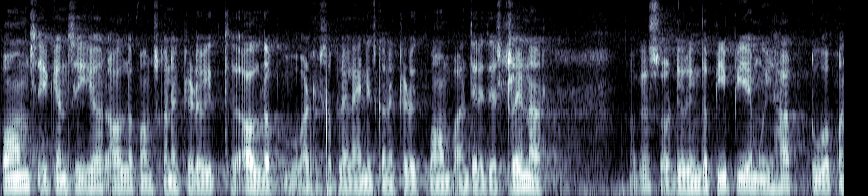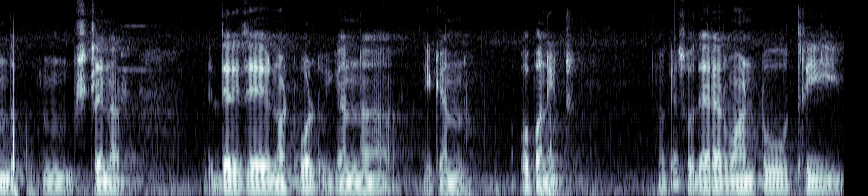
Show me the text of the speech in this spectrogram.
pumps you can see here all the pumps connected with all the water supply line is connected with pump and there is a strainer okay so during the ppm we have to open the um, strainer. There is a nut bolt. You can uh, you can open it. Okay so there are one two three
